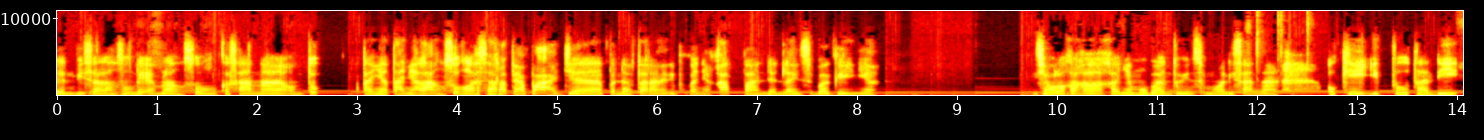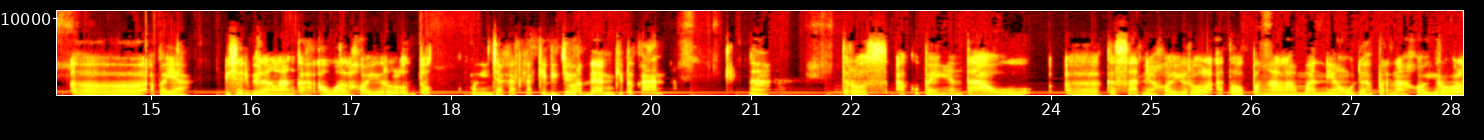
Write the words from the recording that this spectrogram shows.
dan bisa langsung DM langsung ke sana untuk tanya-tanya langsung lah syaratnya apa aja pendaftarannya dibukanya kapan dan lain sebagainya. Insya Allah kakak-kakaknya mau bantuin semua di sana. Oke, itu tadi uh, apa ya? Bisa dibilang langkah awal Khairul untuk menginjakan kaki di Jordan gitu kan. Nah, terus aku pengen tahu uh, kesannya Khairul atau pengalaman yang udah pernah Khairul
